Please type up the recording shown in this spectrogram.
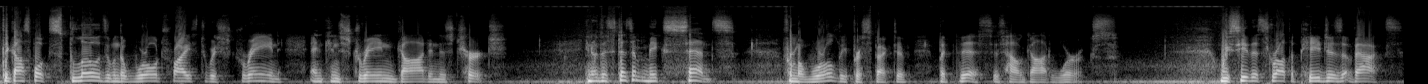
The gospel explodes when the world tries to restrain and constrain God and His church. You know, this doesn't make sense from a worldly perspective, but this is how God works. We see this throughout the pages of Acts.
